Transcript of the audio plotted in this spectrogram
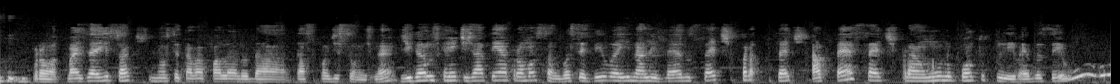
Pronto, mas aí só que você estava falando da, das condições, né? Digamos que a gente já tem a promoção. Você viu aí na Livelo 7 pra, 7, até 7 para 1 no ponto frio. Aí você, uhul,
